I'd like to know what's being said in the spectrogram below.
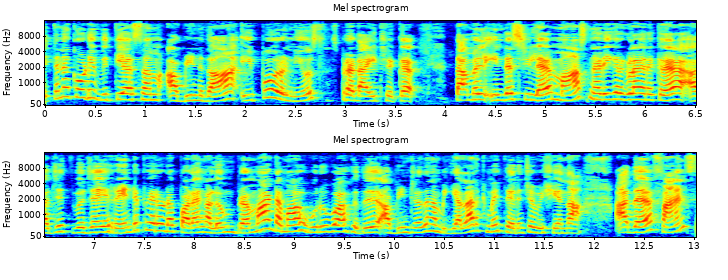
எத்தனை கோடி வித்தியாசம் அப்படின்னு தான் இப்போ ஒரு நியூஸ் ஸ்ப்ரெட் ஆயிட்டு இருக்கு தமிழ் இண்டஸ்ட்ரியில மாஸ் நடிகர்களா இருக்கிற அஜித் விஜய் ரெண்டு பேரோட படங்களும் பிரம்மாண்டமா உருவாகுது அப்படின்றது நம்ம எல்லாருக்குமே தெரிஞ்ச விஷயம் தான். அத ஃபேன்ஸ்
